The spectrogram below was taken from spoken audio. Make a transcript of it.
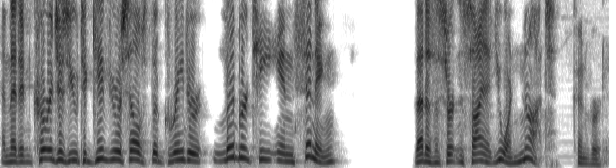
and that encourages you to give yourselves the greater liberty in sinning, that is a certain sign that you are not converted.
